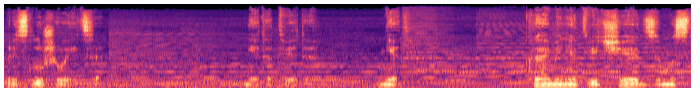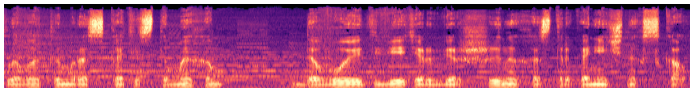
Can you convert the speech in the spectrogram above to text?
Прислушивается. Нет ответа. Нет. Камень отвечает замысловатым раскатистым эхом, довоет ветер в вершинах остроконечных скал.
